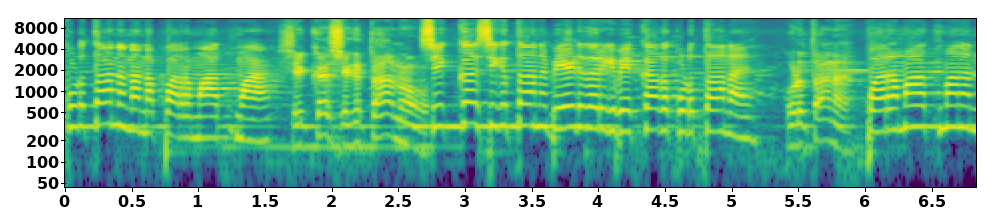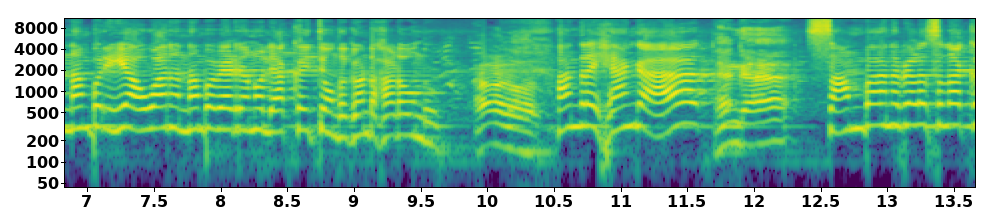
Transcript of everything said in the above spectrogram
ಕೊಡ್ತಾನ ನನ್ನ ಪರಮಾತ್ಮ. ಸಿಕ್ಕ ಸಿಗತಾನ? ಸಿಕ್ಕ ಸಿಗತಾನ ಬೇಡಿದವರಿಗೆ ಬೇಕಾದ ಕೊಡ್ತಾನ. ಕೊಡ್ತಾನ? ಪರಮಾತ್ಮನ ನಂಬರಿ ಅವನ ನಂಬಬೇಡ್ರಿ ಅನ್ನೋ ಲೆಕ್ಕ ಐತಿ ಒಂದು ಗಂಡು ಹಾಡೋಂದು ಅಂದ್ರೆ ಹೆಂಗ? ಹೆಂಗ? ಸಂಬಾನ ಬೆಳೆಸಲಕ್ಕ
